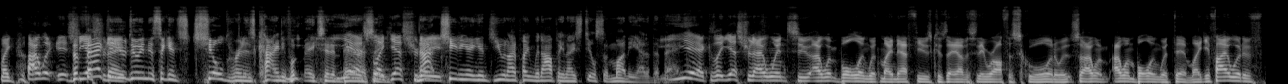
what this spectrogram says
Like I would. The fact that you're doing this against children is kind of what makes it embarrassing. Yes, like yesterday- Not cheating against you and I playing Monopoly and I steal some money out of the bank. Yeah, because like yesterday I went to I went bowling with my nephews because they obviously they were off of school and it was so I went I went bowling with them. Like if I would have ha-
